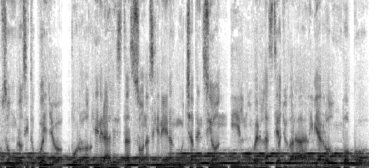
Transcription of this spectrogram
Tus hombros y tu cuello, por lo general estas zonas generan mucha tensión, y el moverlas te ayudará a aliviarlo un poco.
